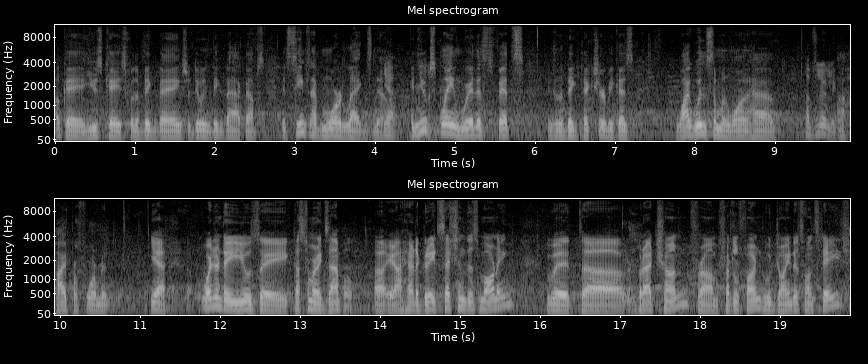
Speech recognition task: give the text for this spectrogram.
okay, a use case for the big banks or doing big backups. It seems to have more legs now. Yeah. Can you explain where this fits into the big picture? Because why wouldn't someone want to have Absolutely. a high performant Yeah, why don't I use a customer example? Uh, I had a great session this morning with uh, Brad Chun from Shuttle Fund who joined us on stage.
